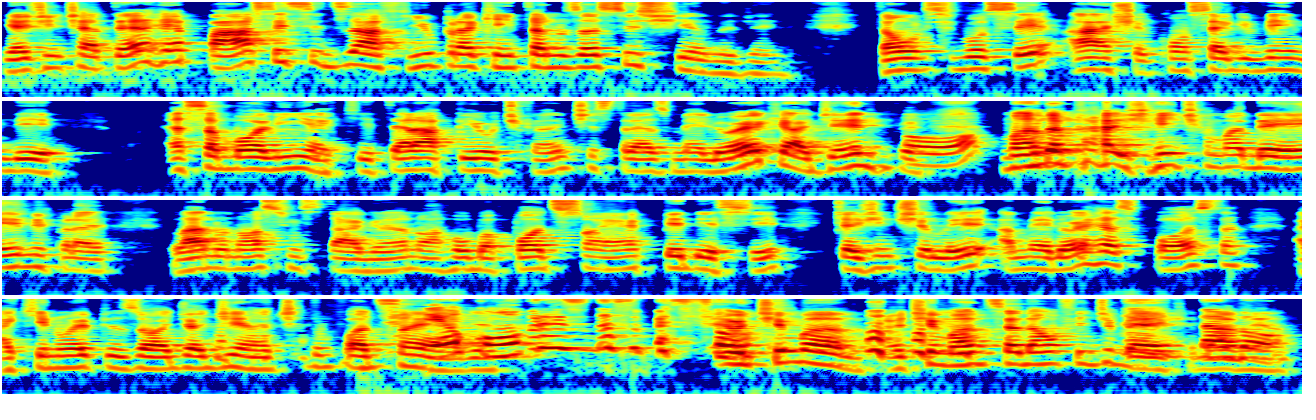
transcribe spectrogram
E a gente até repassa esse desafio para quem está nos assistindo, gente. Então, se você acha que consegue vender essa bolinha aqui terapêutica anti-estresse melhor que a Jennifer, oh. manda pra gente uma DM pra, lá no nosso Instagram, no arroba PDC, que a gente lê a melhor resposta aqui no episódio adiante do Pode Sonhar. Eu compro isso dessa pessoa. Eu te mando, eu te mando você dar um feedback. Tá bom,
